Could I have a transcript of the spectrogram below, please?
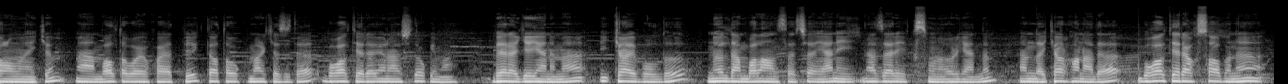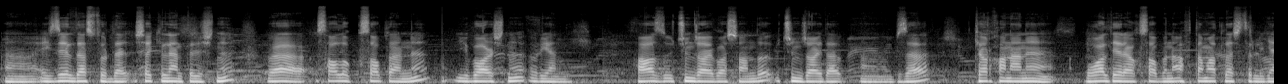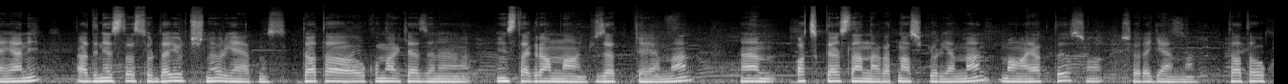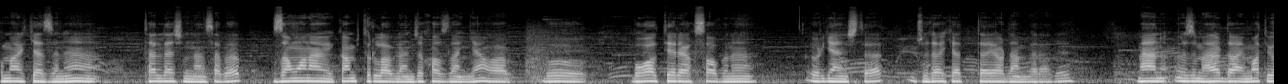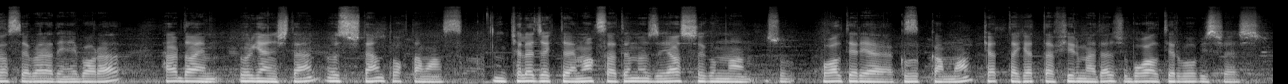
assalomu alaykum. Man boltaboyev hayotbek data o'quv markazida buxgalteriya yo'nalishida o'qiyman. Bu yerga kelganimga ikki oy bo'ldi. Noldan balansgacha ya'ni nazariy qismini o'rgandim. Hamda korxonada buxgalteriya hisobini e, excel dasturida shakllantirishni va soliq hisoblarini yuborishni o'rgandik. Hozir uchinchi oy boshlandi. Uchinchi oyda e, biza korxonani buxgalteriya hisobini avtomatlashtirilgan ya'ni adnes surda yuritishni o'rganyapmiz data o'quv markazini instagramdan kuzatib ham ochiq darslardan qatnashib ko'rganman manga yoqdi so'raganman data o'quv markazini tanlashimdan sabab zamonaviy kompyuterlar bilan jihozlangan va bu buxgalteriya hisobini o'rganishda juda katta yordam beradi man o'zim har doim motivatsiya beradigan ibora har doim o'rganishdan o'sishdan to'xtamas Gələcəkdə məqsədim öz yaşlığımdan şu buğalteriya qızıqqanma, katta-katta firmada şu buğalter olub işləş.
